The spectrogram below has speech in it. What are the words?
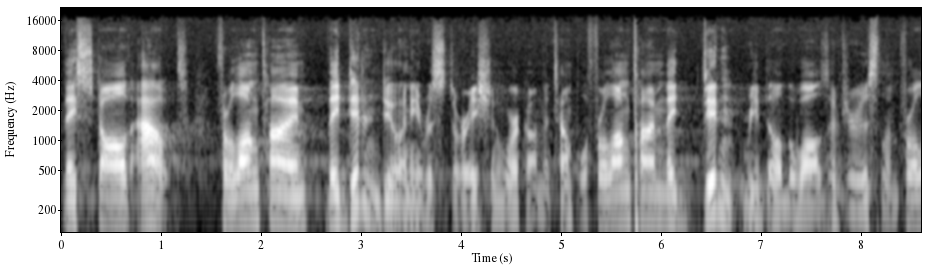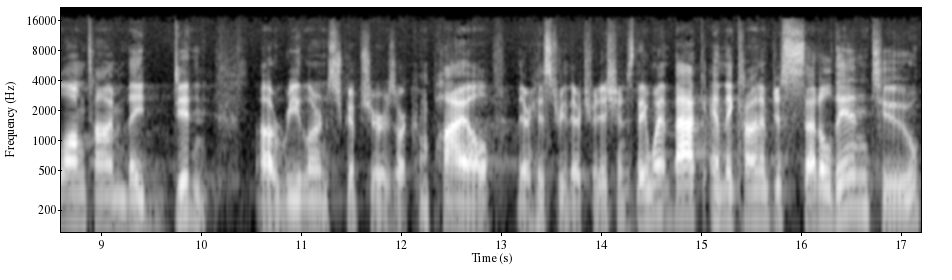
They stalled out. For a long time, they didn't do any restoration work on the temple. For a long time, they didn't rebuild the walls of Jerusalem. For a long time, they didn't uh, relearn scriptures or compile their history, their traditions. They went back and they kind of just settled into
